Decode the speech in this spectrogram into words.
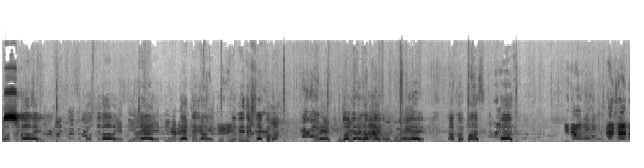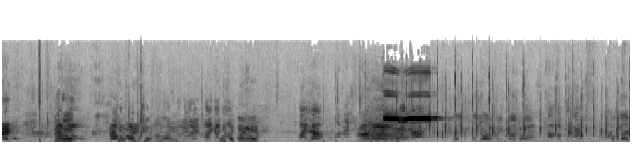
Pusti dole! Pusti dole! E Čej! ti, ti na Gdje ti igraš? Jel vidiš nekoga? Spusti je se. Markom! Tako je, pas! Pas! Ide okolo! Kaži Andrej! Bravo, Šire, Bojan! konta, šire, konta. Puštaj ti na red. Dođi ovako. Dođi ovako. Kome daješ?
